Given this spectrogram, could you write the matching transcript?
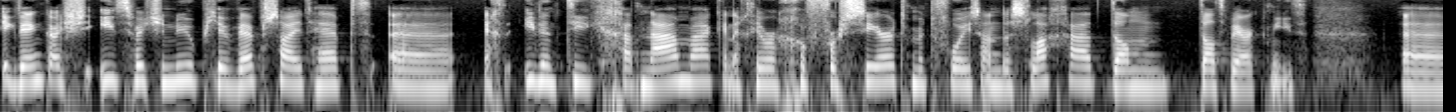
Ik denk als je iets wat je nu op je website hebt, eh, echt identiek gaat namaken en echt heel erg geforceerd met voice aan de slag gaat, dan dat werkt niet. Eh,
